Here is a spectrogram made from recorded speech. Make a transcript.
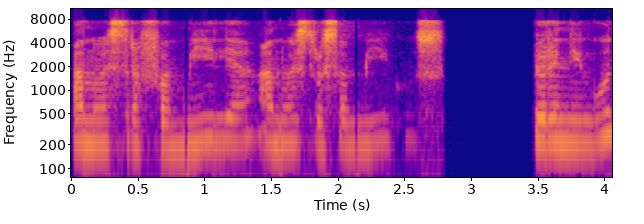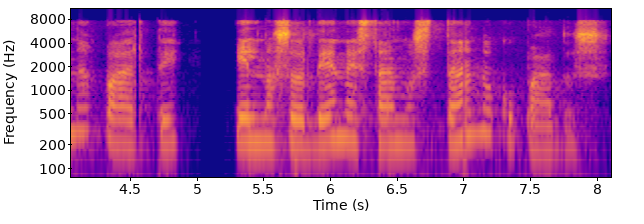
a nuestra familia, a nuestros amigos, pero en ninguna parte Él nos ordena estarmos tan ocupados.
